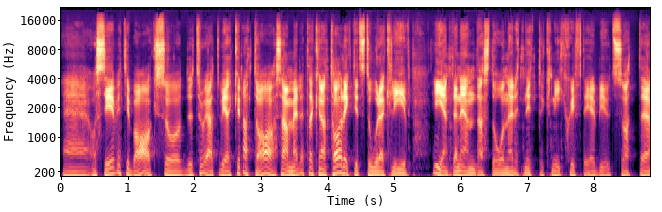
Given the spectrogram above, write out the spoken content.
Eh, och ser vi tillbaka så det tror jag att vi har kunnat ta, samhället har kunnat ta riktigt stora kliv egentligen endast då när ett nytt teknikskifte erbjuds. Så att, eh,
